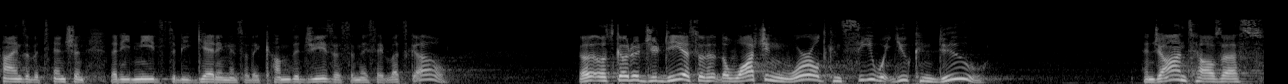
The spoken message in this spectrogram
kinds of attention that he needs to be getting. And so they come to Jesus and they say, let's go. Let's go to Judea so that the watching world can see what you can do. And John tells us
